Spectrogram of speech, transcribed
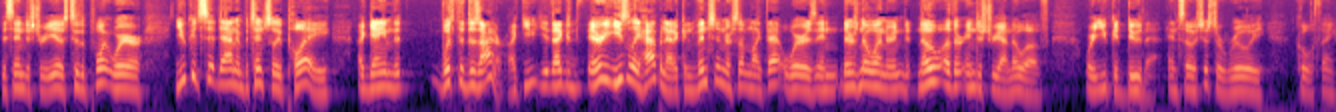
this industry is to the point where you could sit down and potentially play a game that with the designer. Like you, that could very easily happen at a convention or something like that. Whereas in there's no other no other industry I know of where you could do that, and so it's just a really cool thing.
